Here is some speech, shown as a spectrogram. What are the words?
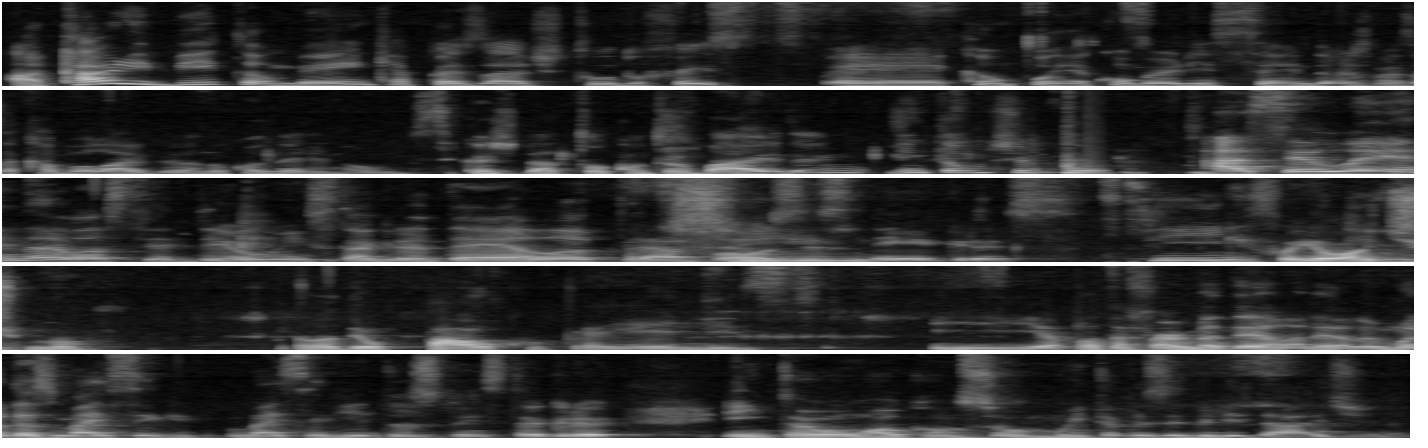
A Cardi B também, que apesar de tudo fez é, campanha com Bernie Sanders, mas acabou largando quando ele não se candidatou contra o Biden. Então, tipo, A Selena, ela cedeu o Instagram dela para vozes negras. sim, que foi incrível. ótimo. Ela deu palco para eles e a plataforma dela, né, ela é uma das mais, segui- mais seguidas do Instagram, então alcançou muita visibilidade, né?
